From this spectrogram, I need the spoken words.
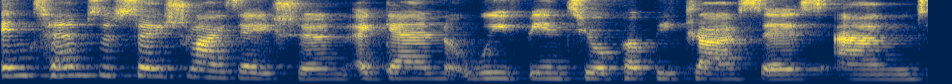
in terms of socialization, again, we've been to your puppy classes and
